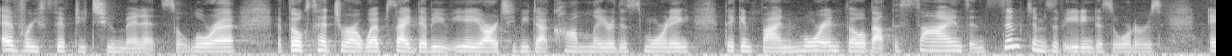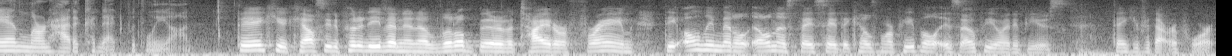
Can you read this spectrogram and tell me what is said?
every 52 minutes. So Laura, if folks head to our website, weartv.com later this morning, they can find more info about the signs and symptoms symptoms of eating disorders and learn how to connect with Leon. Thank you, Kelsey. To put it even in a little bit of a tighter frame, the only mental illness they say that kills more people is opioid abuse. Thank you for that report.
